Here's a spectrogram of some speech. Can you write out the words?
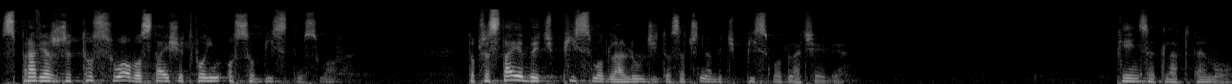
sprawiasz, że to słowo staje się Twoim osobistym słowem. To przestaje być pismo dla ludzi, to zaczyna być pismo dla Ciebie. 500 lat temu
